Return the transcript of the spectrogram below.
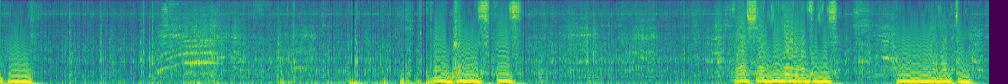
Please. That's a video of this. I'm not going to.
